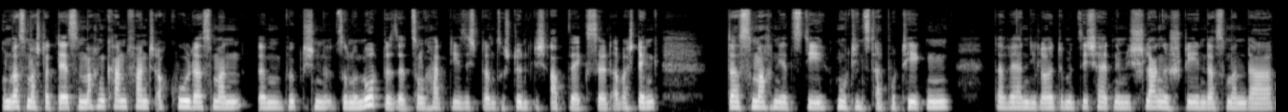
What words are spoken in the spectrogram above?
Und was man stattdessen machen kann, fand ich auch cool, dass man ähm, wirklich so eine Notbesetzung hat, die sich dann so stündlich abwechselt. Aber ich denke, das machen jetzt die Notdienstapotheken. Da werden die Leute mit Sicherheit nämlich Schlange stehen, dass man da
